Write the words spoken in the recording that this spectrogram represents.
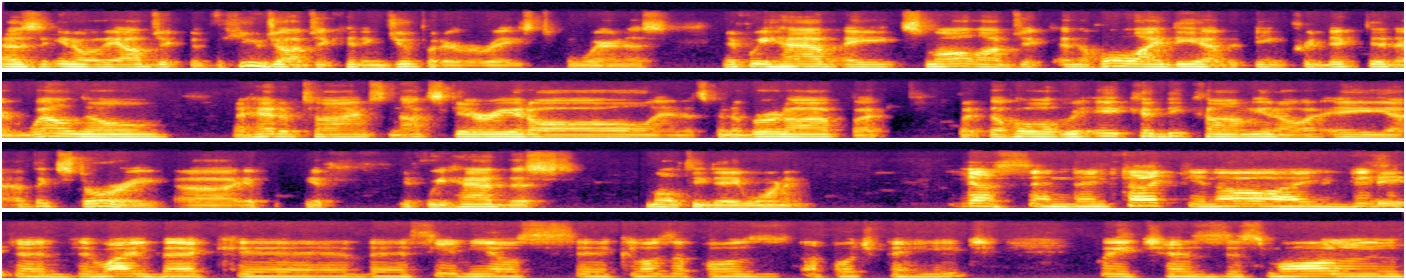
as you know the object of the huge object hitting Jupiter raised awareness. If we have a small object and the whole idea of it being predicted and well known ahead of time, it's not scary at all, and it's going to burn up, but but the whole it could become you know a, a big story uh, if if if we had this multi-day warning. Yes, and in fact, you know, I visited a while back uh, the CNEOS uh, close approach page, which has a small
